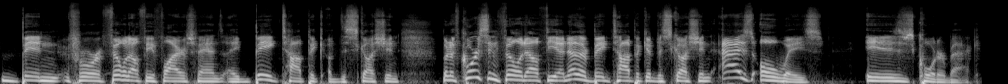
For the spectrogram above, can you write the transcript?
been for Philadelphia Flyers fans a big topic of discussion. But of course, in Philadelphia, another big topic of discussion, as always, is quarterback.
